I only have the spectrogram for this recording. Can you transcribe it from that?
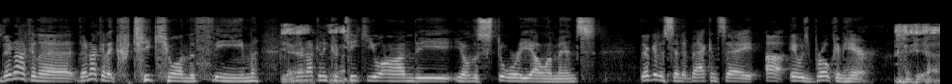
they're not gonna they're not gonna critique you on the theme and Yeah, they're not gonna yeah. critique you on the you know the story elements they're gonna send it back and say uh, it was broken here yeah.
